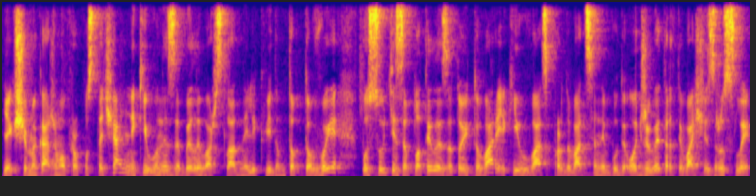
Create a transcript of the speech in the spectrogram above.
Якщо ми кажемо про постачальників, вони забили ваш склад неліквідом. Тобто ви, по суті, заплатили за той товар, який у вас продаватися не буде. Отже, витрати ваші зросли.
